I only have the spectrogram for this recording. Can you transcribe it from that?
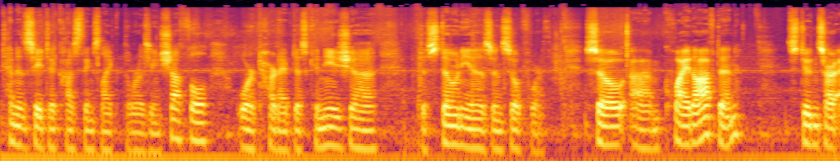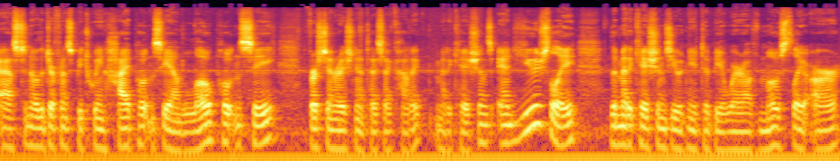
tendency to cause things like Thorazine shuffle or tardive dyskinesia, dystonias, and so forth. So, um, quite often, students are asked to know the difference between high potency and low potency first generation antipsychotic medications. And usually, the medications you would need to be aware of mostly are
